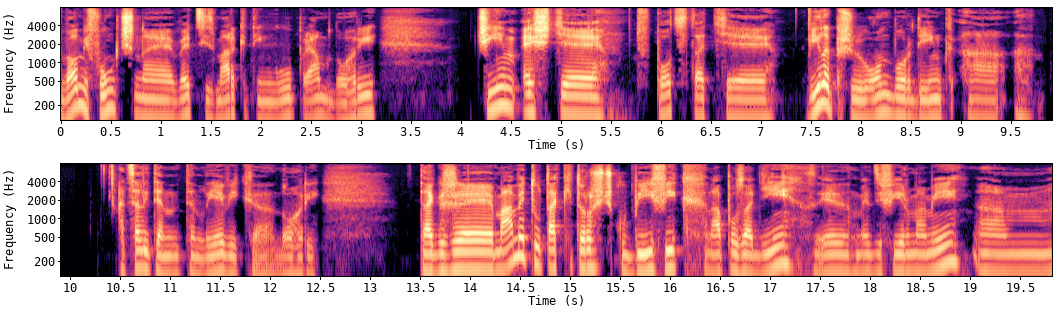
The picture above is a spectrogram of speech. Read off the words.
veľmi funkčné veci z marketingu priamo do hry, čím ešte v podstate vylepšujú onboarding a a celý ten, ten lievik eh, do hry. Takže máme tu taký trošičku bífik na pozadí medzi firmami. Um,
